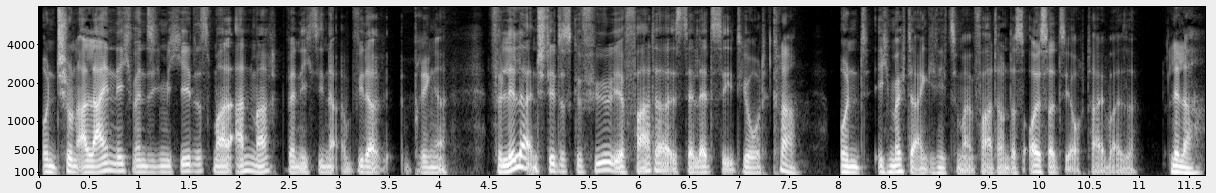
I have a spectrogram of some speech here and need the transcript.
Und schon allein nicht, wenn sie mich jedes Mal anmacht, wenn ich sie wieder bringe. Für Lilla entsteht das Gefühl, ihr Vater ist der letzte Idiot. klar. Und ich möchte eigentlich nicht zu meinem Vater. Und das äußert sie auch teilweise. Lilla.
